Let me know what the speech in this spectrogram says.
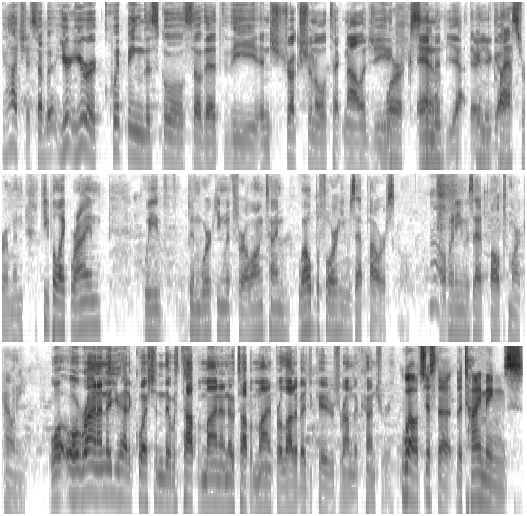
Gotcha. So but you're, you're equipping the schools so that the instructional technology works and the, yeah, there in you the go. classroom. And people like Ryan, we've been working with for a long time, well before he was at PowerSchool, Oh. when he was at Baltimore County. Well, well, Ryan, I know you had a question that was top of mind. I know top of mind for a lot of educators around the country. Well, it's just the the timing's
